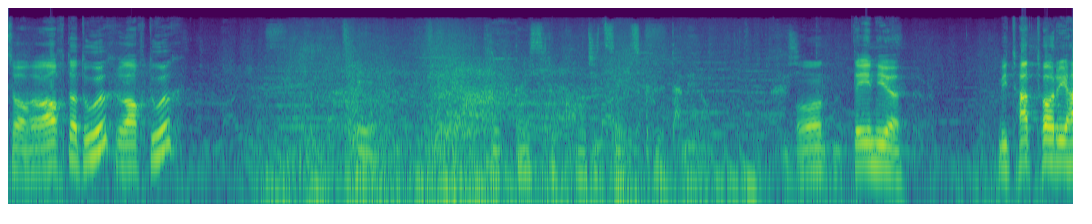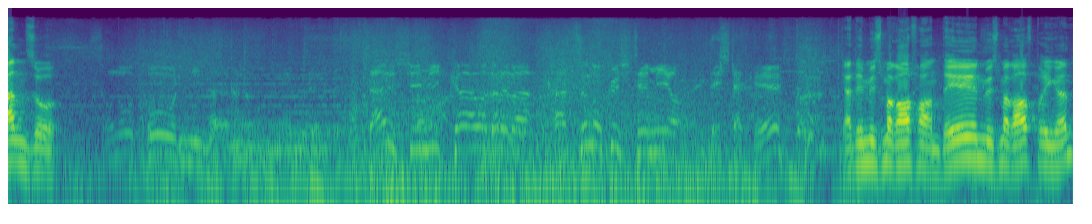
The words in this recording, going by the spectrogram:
So, rauch da durch, rauch durch. Und den hier. Mit Hattori Hanzo. Ja, den müssen wir raufhauen. Den müssen wir raufbringen.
